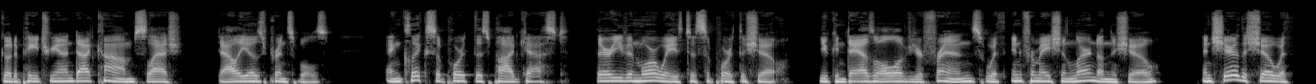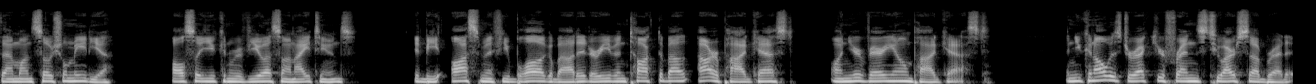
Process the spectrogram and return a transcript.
Go to patreon.com slash Dalio's Principles and click support this podcast. There are even more ways to support the show. You can dazzle all of your friends with information learned on the show and share the show with them on social media. Also, you can review us on iTunes. It'd be awesome if you blog about it or even talked about our podcast on your very own podcast. And you can always direct your friends to our subreddit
